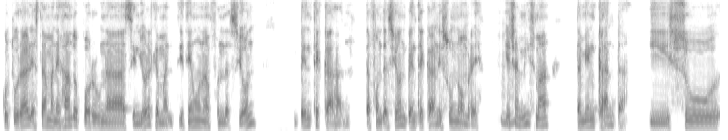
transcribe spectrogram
cultural está manejado por una señora que tiene una fundación, Bente La fundación Bente es su nombre. Y ella misma también canta. Y su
